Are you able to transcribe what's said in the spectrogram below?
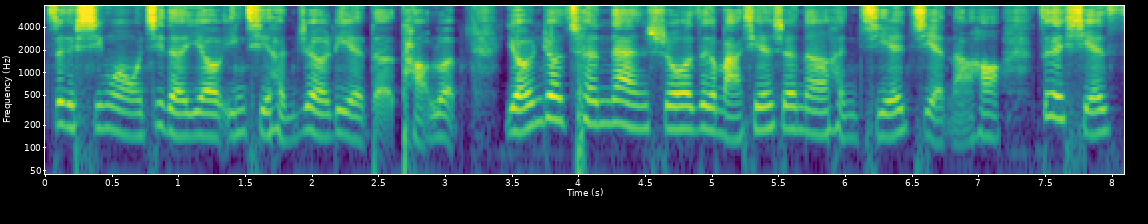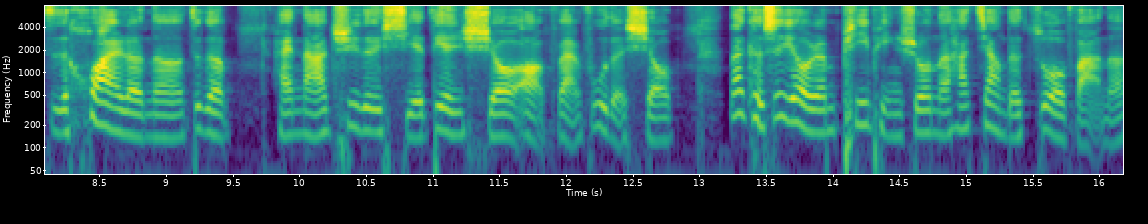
这个新闻，我记得也有引起很热烈的讨论，有人就称赞说，这个马先生呢很节俭呐哈，这个鞋子坏了呢，这个还拿去这个鞋店修啊，反复的修。那可是也有人批评说呢，他这样的做法呢，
